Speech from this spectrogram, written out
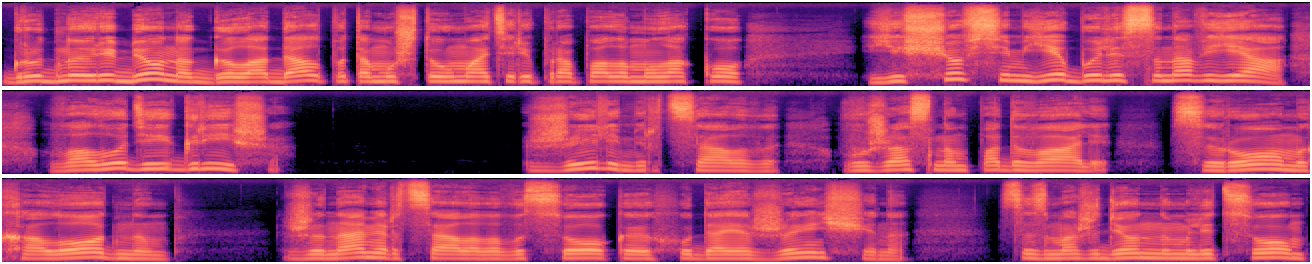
грудной ребенок голодал, потому что у матери пропало молоко. Еще в семье были сыновья, Володя и Гриша. Жили Мерцаловы в ужасном подвале, сыром и холодном. Жена Мерцалова, высокая, худая женщина, с изможденным лицом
